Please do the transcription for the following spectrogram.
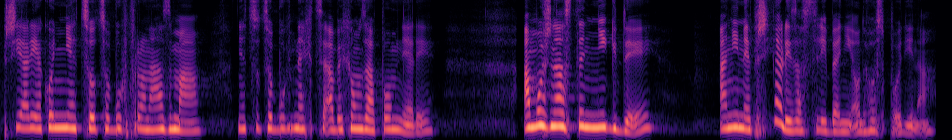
přijali jako něco, co Bůh pro nás má, něco, co Bůh nechce, abychom zapomněli. A možná jste nikdy ani nepřijali zaslíbení od hospodina.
